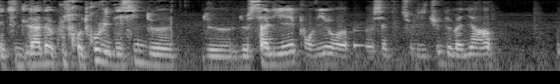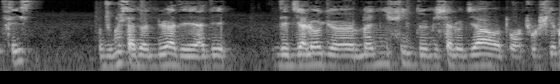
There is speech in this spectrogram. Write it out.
et qui là d'un coup se retrouvent et décident de de, de s'allier pour vivre euh, cette solitude de manière un peu triste. Du coup, ça donne lieu à des à des des dialogues euh, magnifiques de Michel Audiard euh, pendant tout le film,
